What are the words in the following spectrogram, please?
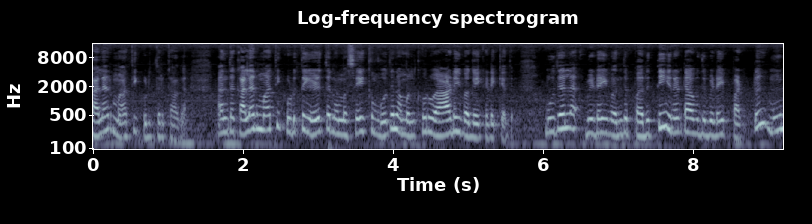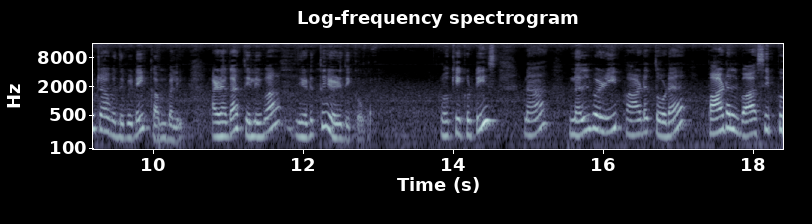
கலர் மாற்றி கொடுத்துருக்காங்க. அந்த கலர் மாற்றி கொடுத்த எழுத்தை நம்ம சேர்க்கும் போது நம்மளுக்கு ஒரு ஆடை வகை கிடைக்கிது. முதல் விடை வந்து பருத்தி இரண்டாவது விடை பட்டு மூன்றாவது விடை கம்பளி. அழகாக தெளிவாக எடுத்து எழுதிக்கோங்க. ஓகே குட்டீஸ். நான் நல்வழி பாடத்தோட பாடல் வாசிப்பு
